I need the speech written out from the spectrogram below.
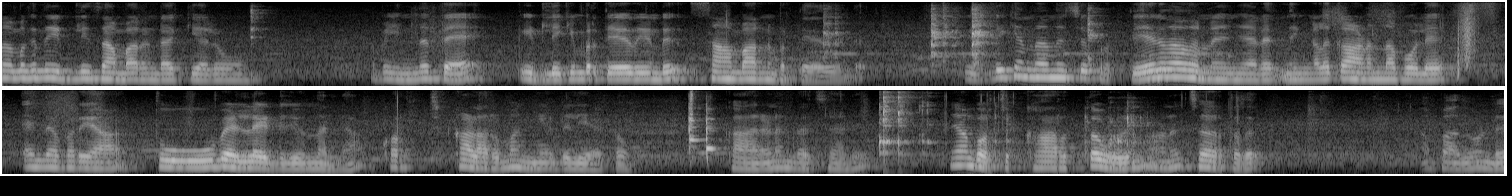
നമുക്കിന്ന് ഇഡ്ഡലി സാമ്പാർ ഉണ്ടാക്കിയാലോ? അപ്പോൾ ഇന്നത്തെ ഇഡ്ഡലിക്കും പ്രത്യേകതയുണ്ട് സാമ്പാറിനും പ്രത്യേകതയുണ്ട്. ഇഡ്ഡലിക്ക് എന്താണെന്ന് വെച്ചാൽ പ്രത്യേകത എന്ന് പറഞ്ഞു കഴിഞ്ഞാൽ നിങ്ങൾ കാണുന്ന പോലെ എന്താ പറയുക തൂവെള്ള ഇഡ്ഡലി ഒന്നല്ല കുറച്ച് കളർ മങ്ങിയ ഇഡ്ഡലി കേട്ടോ കാരണം എന്താ വെച്ചാൽ ഞാൻ കുറച്ച് കറുത്ത ഉഴും ആണ് ചേർത്തത്. അപ്പോൾ അതുകൊണ്ട്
